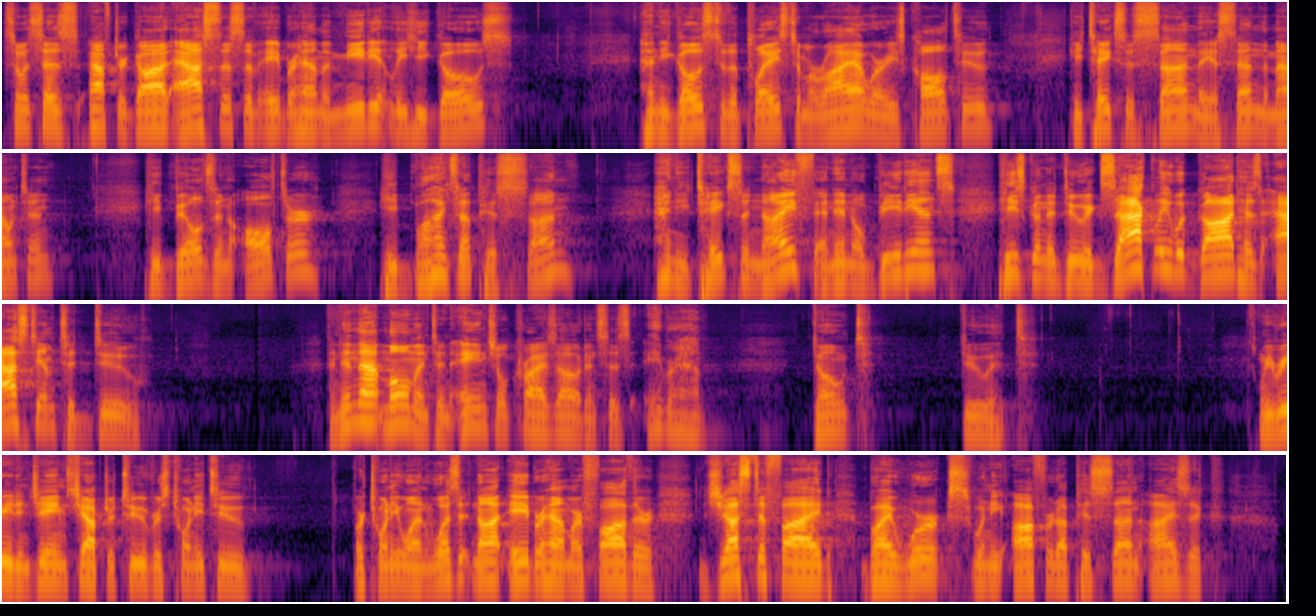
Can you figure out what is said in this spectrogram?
So it says, after God asks this of Abraham, immediately he goes and he goes to the place, to Moriah, where he's called to. He takes his son, they ascend the mountain. He builds an altar. He binds up his son and he takes a knife, and in obedience, he's going to do exactly what God has asked him to do. And in that moment, an angel cries out and says, Abraham, don't do it. We read in James chapter 2, verse 22 or 21 Was it not Abraham, our father, justified by works when he offered up his son Isaac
